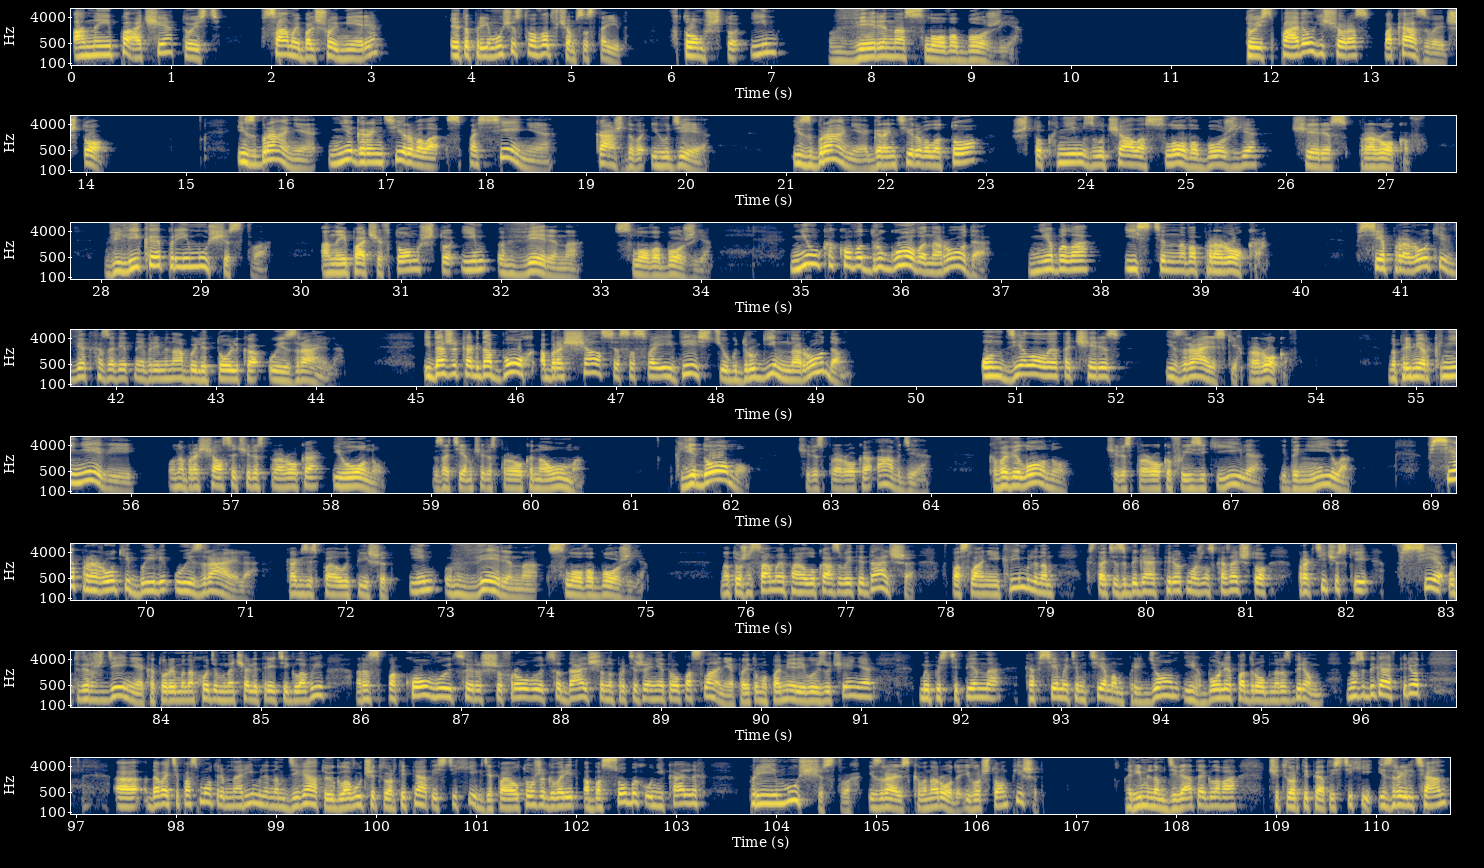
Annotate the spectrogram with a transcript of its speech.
а наипаче, то есть в самой большой мере, это преимущество вот в чем состоит. В том, что им верено Слово Божье. То есть Павел еще раз показывает, что избрание не гарантировало спасение каждого иудея. Избрание гарантировало то, что к ним звучало Слово Божье через пророков. Великое преимущество, а наипаче в том, что им верено Слово Божье. Ни у какого другого народа не было истинного пророка. Все пророки в ветхозаветные времена были только у Израиля. И даже когда Бог обращался со своей вестью к другим народам, Он делал это через израильских пророков. Например, к Ниневии Он обращался через пророка Иону, затем через пророка Наума. К Едому через пророка Авдия, к Вавилону через пророков Иезекииля и Даниила. Все пророки были у Израиля – как здесь Павел и пишет, им вверено Слово Божье. На то же самое Павел указывает и дальше, в послании к римлянам. Кстати, забегая вперед, можно сказать, что практически все утверждения, которые мы находим в начале третьей главы, распаковываются и расшифровываются дальше на протяжении этого послания. Поэтому по мере его изучения мы постепенно ко всем этим темам придем и их более подробно разберем. Но забегая вперед, а, давайте посмотрим на римлянам 9 главу 4-5 стихи, где Павел тоже говорит об особых уникальных преимуществах израильского народа. И вот что он пишет. Римлянам 9 глава 4-5 стихи. «Израильтян,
